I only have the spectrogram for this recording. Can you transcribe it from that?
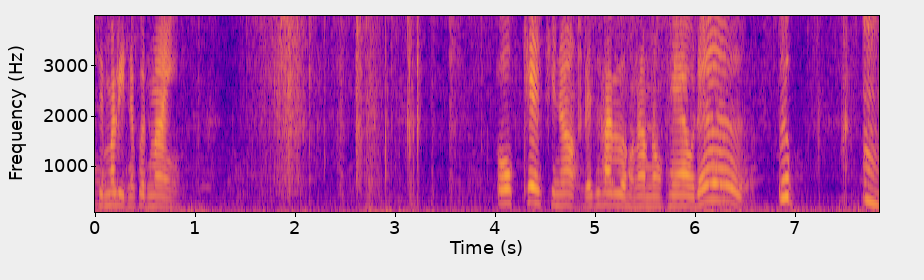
สิมาลิดนะเพิ่นใหม่ โอเคพี่น้องเดี๋ยวจะพาไปเบิ่งของน้ำน้องแพลวเด้ออึ๊บอืม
